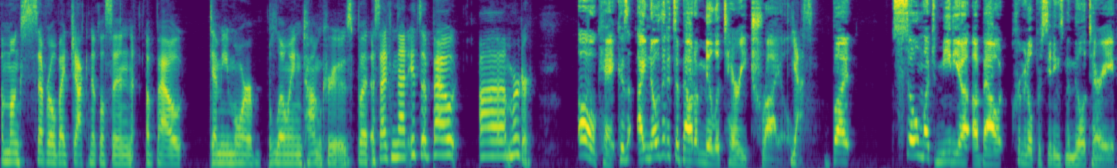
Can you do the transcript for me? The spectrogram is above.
amongst several by Jack Nicholson about Demi Moore blowing Tom Cruise. But aside from that, it's about uh, murder. Okay, because I know that it's about a military trial. Yes. But so much media about criminal proceedings in the military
